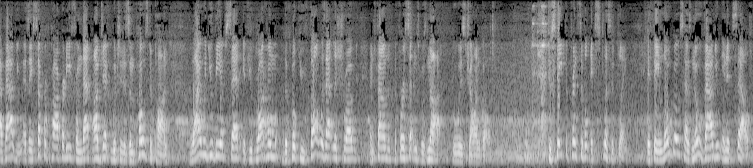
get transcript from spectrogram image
a value as a separate property from that object which it is imposed upon, why would you be upset if you brought home the book you thought was Atlas Shrugged and found that the first sentence was not, who is John Galt? To state the principle explicitly, if a logos has no value in itself,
